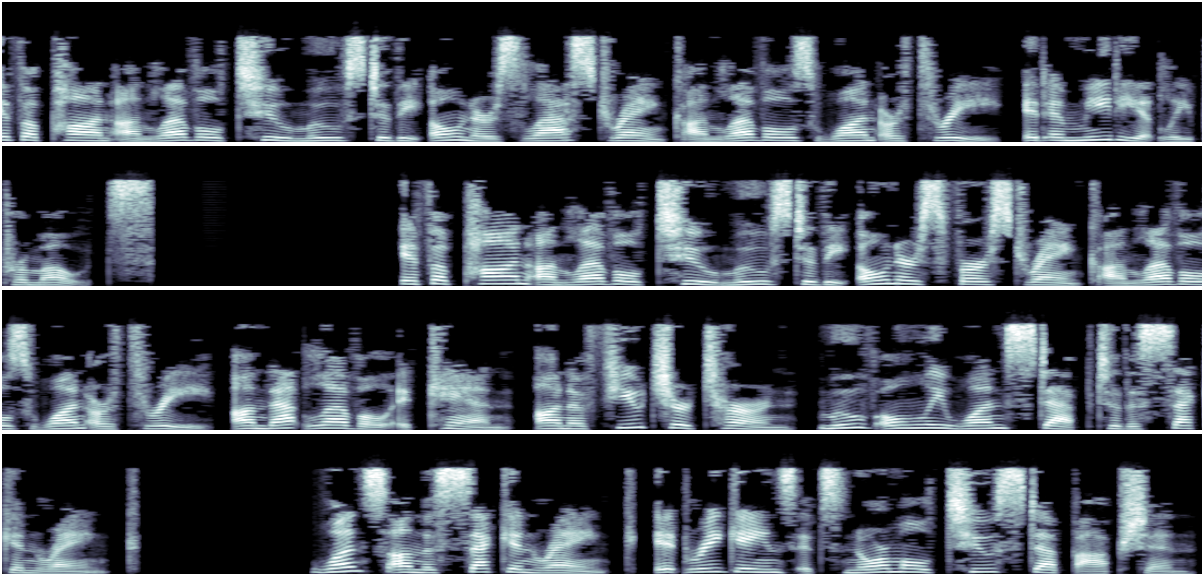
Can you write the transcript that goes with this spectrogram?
if a pawn on level 2 moves to the owner's last rank on levels 1 or 3, it immediately promotes. If a pawn on level 2 moves to the owner's first rank on levels 1 or 3, on that level it can, on a future turn, move only one step to the second rank. Once on the second rank, it regains its normal two-step option.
